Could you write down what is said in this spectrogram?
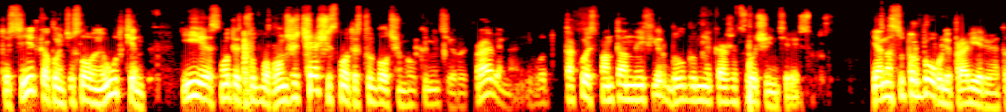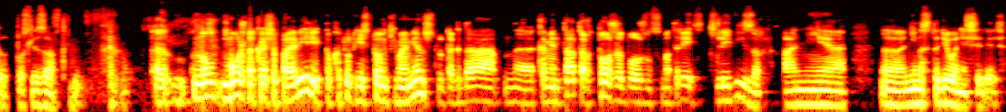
То есть сидит какой-нибудь условный Уткин и смотрит футбол. Он же чаще смотрит футбол, чем его комментирует, правильно? И вот такой спонтанный эфир был бы, мне кажется, очень интересен. Я на Супербоуле проверю это вот послезавтра. Э, ну, можно, конечно, проверить, только тут есть тонкий момент, что тогда э, комментатор тоже должен смотреть телевизор, а не, э, не на стадионе сидеть.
